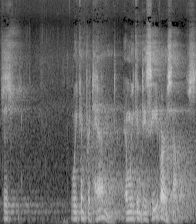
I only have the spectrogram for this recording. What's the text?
Just, we can pretend and we can deceive ourselves.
